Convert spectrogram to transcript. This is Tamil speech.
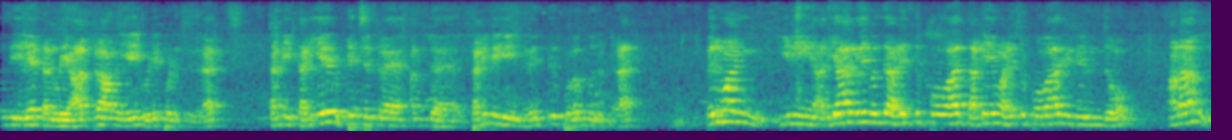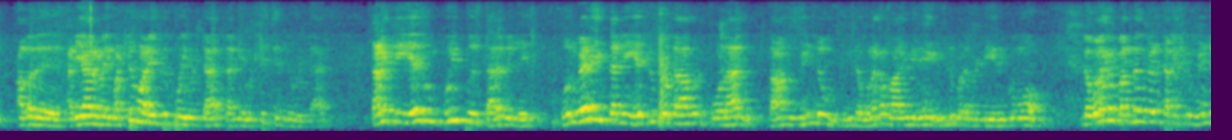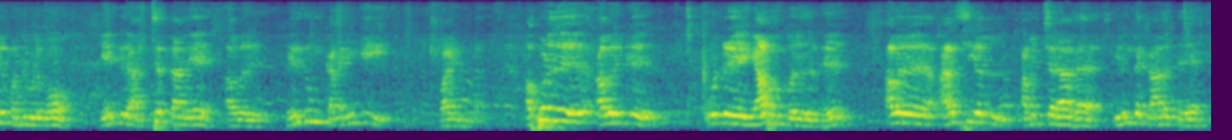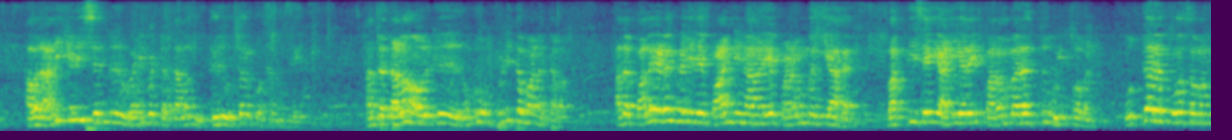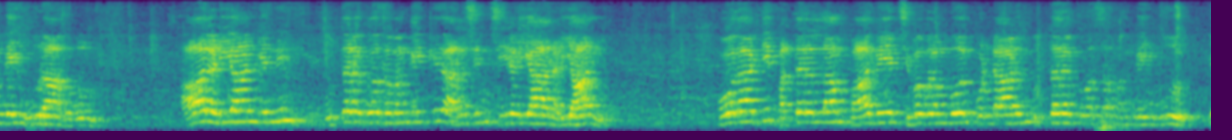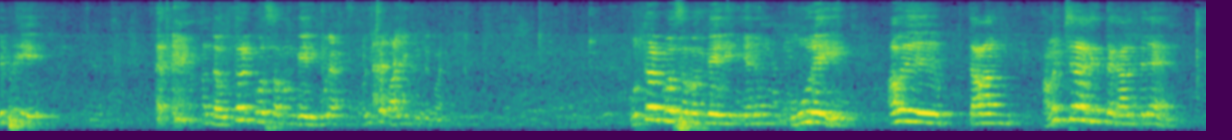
பகுதியிலே தன்னுடைய ஆற்றாமையை வெளிப்படுத்துகிறார். தன்னை தனியே விட்டு சென்ற அந்த தனிமையை நினைத்து புலம்புகின்றார். பெருமான் இனி அதிகாரிகளை வந்து அழைத்து போவார் தன்னையும் அழைத்து போவார் என்று இருந்தோம். ஆனால் அவர் அடியார்களை மட்டும் அழைத்து போய்விட்டார் தன்னை விட்டு சென்று விட்டார். தனக்கு ஏதும் குறிப்பு தரவில்லை. ஒருவேளை தன்னை ஏற்றுக்கொள்ளாமல் போனால் தான் மீண்டும் இந்த உலக வாழ்விலே ஈடுபட வேண்டி இருக்குமோ இந்த உலக பந்தங்கள் தனக்கு மீண்டும் வந்துவிடுமோ என்கிற அச்சத்தாலே அவர் பெரிதும் கலங்கி வாழ்கின்றார் அப்பொழுது அவருக்கு ஒன்று ஞாபகம் வருகிறது. அவர் அரசியல் அமைச்சராக இருந்த காலத்திலே அவர் அடிக்கடி சென்று வழிபட்ட தலம் திரு உத்தரகோசமங்கை அந்த தலம் அவருக்கு ரொம்ப பிடித்தமான தலம். அதை பல இடங்களிலே பாண்டி நாடே பழம்பதியாக பக்தி செய் அடியரை பரம்பரத்து உயிர்ப்பவன் உத்தர கோசமங்கை ஊராகவும். ஆர் அடியான் என்னின் உத்தர கோசமங்கைக்கு அரசின் சீரடியார் அடியான். போதாட்டி பத்தரெல்லாம் பார்வையில் சிவபுரம் போல் கொண்டாடும் உத்தர கோசமங்கை ஊர். எப்படி? அந்த உத்தர கோசமங்கை ஊரை கொஞ்சம் வாங்கிட்டு இருக்கேன் உத்தர கோசமங்கை எனும் ஊரை அவர் தான் அமைச்சராக இருந்த காலத்தில்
